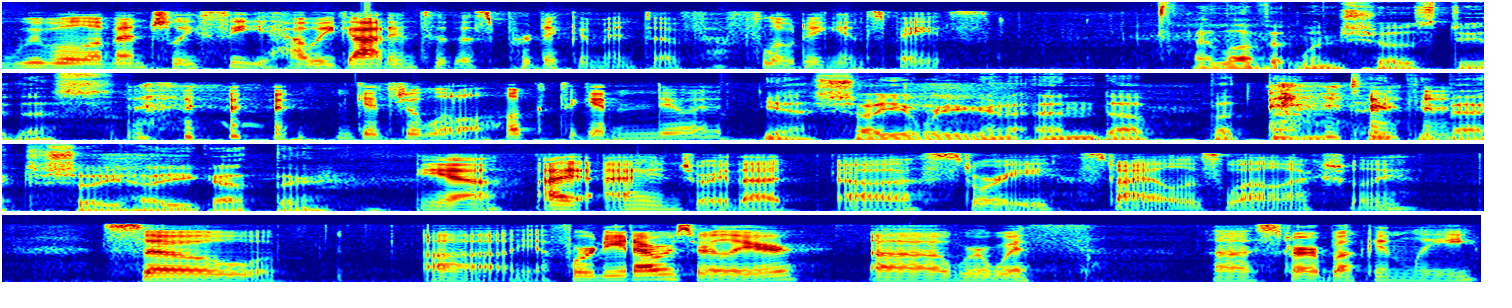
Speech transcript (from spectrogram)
we will eventually see how he got into this predicament of floating in space. I love it when shows do this. Get you a little hook to get into it. Yeah, show you where you're going to end up, but then take you back to show you how you got there. Yeah, I, I enjoy that uh, story style as well, actually. So, uh, yeah, 48 hours earlier, uh, we're with uh, Starbuck and Lee,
